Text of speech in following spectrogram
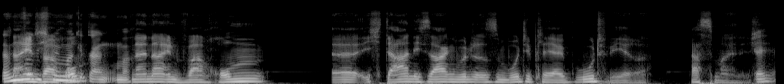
dann nein, würde ich warum, mir mal Gedanken machen. Nein, nein, warum äh, ich da nicht sagen würde, dass ein Multiplayer gut wäre. Das meine ich. Ja, ja.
